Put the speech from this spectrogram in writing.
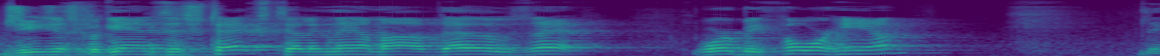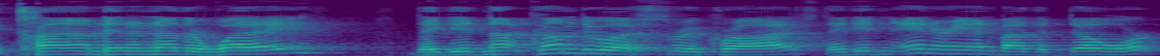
Jesus begins this text telling them of those that were before him, that climbed in another way, they did not come to us through Christ. They didn't enter in by the door.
